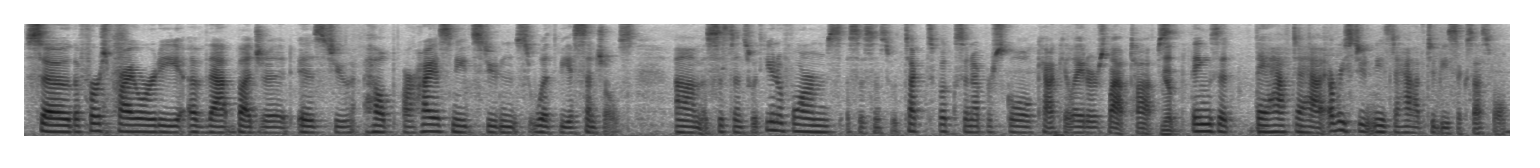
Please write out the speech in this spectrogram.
So the first priority of that budget is to help our highest need students with the essentials. Um, assistance with uniforms, assistance with textbooks in upper school, calculators, laptops, Yep. things that they have to have, every student needs to have to be successful.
